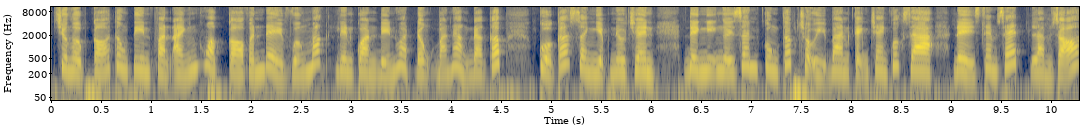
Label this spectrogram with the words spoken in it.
trường hợp có thông tin phản ánh hoặc có vấn đề vướng mắc liên quan đến hoạt động bán hàng đa cấp của các doanh nghiệp nêu trên, đề nghị người dân cung cấp cho Ủy ban Cạnh tranh Quốc gia để xem xét làm rõ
